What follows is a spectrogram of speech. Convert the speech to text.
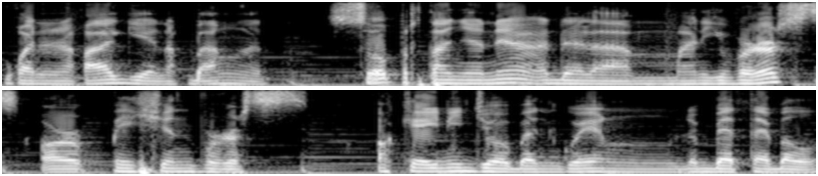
Bukan enak lagi, enak banget. So, pertanyaannya adalah money verse or passion verse? Oke, ini jawaban gue yang debatable.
